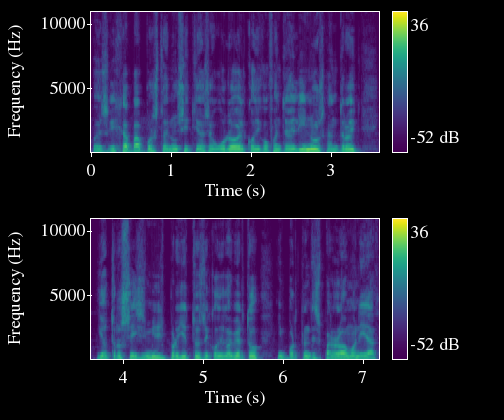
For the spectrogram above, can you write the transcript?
Pues GitHub ha puesto en un sitio seguro el código fuente de Linux, Android y otros 6.000 proyectos de código abierto importantes para la humanidad.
